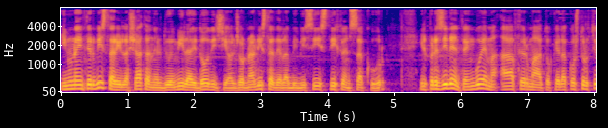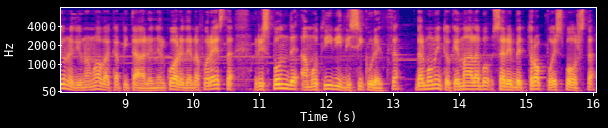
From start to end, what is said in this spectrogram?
In una intervista rilasciata nel 2012 al giornalista della BBC Stephen Sakur, il presidente Nguema ha affermato che la costruzione di una nuova capitale nel cuore della foresta risponde a motivi di sicurezza, dal momento che Malabo sarebbe troppo esposta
